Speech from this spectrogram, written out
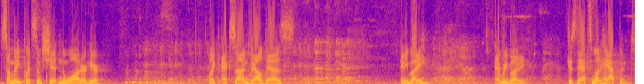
somebody put some shit in the water here? like Exxon Valdez? Anybody? Everybody. Because that's what happened.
